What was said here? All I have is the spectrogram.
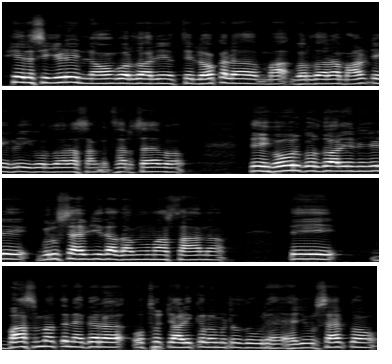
ਫਿਰ ਅਸੀਂ ਜਿਹੜੇ ਨੌ ਗੁਰਦੁਆਰੇ ਇੱਥੇ ਲੋਕਲ ਗੁਰਦੁਆਰਾ ਮਾਲ ਟੇਕੜੀ ਗੁਰਦੁਆਰਾ ਸੰਗਤਸਰ ਸਾਹਿਬ ਤੇ ਹੋਰ ਗੁਰਦੁਆਰੇ ਨੇ ਜਿਹੜੇ ਗੁਰੂ ਸਾਹਿਬ ਜੀ ਦਾ ਦਮਦਮਾ ਸਥਾਨ ਤੇ ਬਸਮਤ ਨਗਰ ਉੱਥੋਂ 40 ਕਿਲੋਮੀਟਰ ਦੂਰ ਹੈ ਹਜੂਰ ਸਾਹਿਬ ਤੋਂ।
